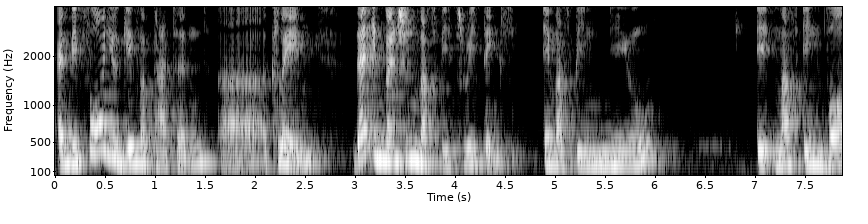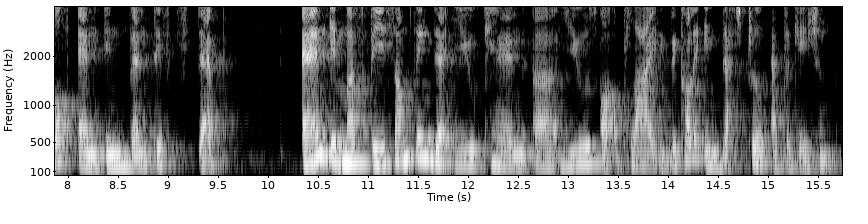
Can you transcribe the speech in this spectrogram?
And before you give a patent, uh, a claim, that invention must be three things. It must be new, it must involve an inventive step, and it must be something that you can uh, use or apply. We call it industrial application.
